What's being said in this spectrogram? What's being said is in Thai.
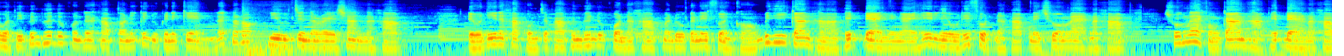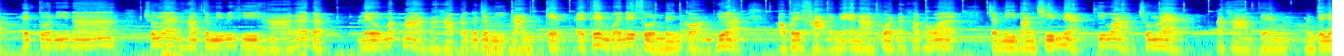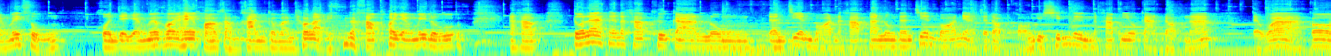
สวัสดีเพื่อนๆทุกคนนะครับ ตอนนี้ก็อยู่กันในเกม l a g n a r o k New Generation นะครับ เดี๋ยววันนี้นะครับผมจะพาเพื่อนๆทุกคนนะครับ มาดูกันในส่วนของวิธีการหาเพชรแดงยังไงให้เร็วที่สุดนะครับในช่วงแรกนะครับ ช่วงแรกของการหาเพชรแดงนะครับ เพชรตัวนี้นะ ช่วงแรกนะครับจะมีวิธีหาได้แบบเร็วมากๆนะครับแล้วก็จะมีการเก็บไอเทมไว้ในส่วนหนึ่งก่อน เพื่อเอาไปขายในอนาคตนะครับ เพราะว่าจะมีบางชิ้นเนี่ยที่ว่าช่วงแรกราคามันยังมันจะยังไม่สูง คนจะยังไม่ค่อยให้ความสำคัญกับมันเท่าไหร่นะครับ เพราะยังไม่รู้นะครับ ตัวแรกเนี่ยนะครับคือการลงดันเจียนบอสนะครับ การลงดันเจียนบอสเนี่ยจะดรอปของอยู่ชิ้นหนึ่งนะครับ มีโอกาสดรอปนะ แต่ว่าก็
